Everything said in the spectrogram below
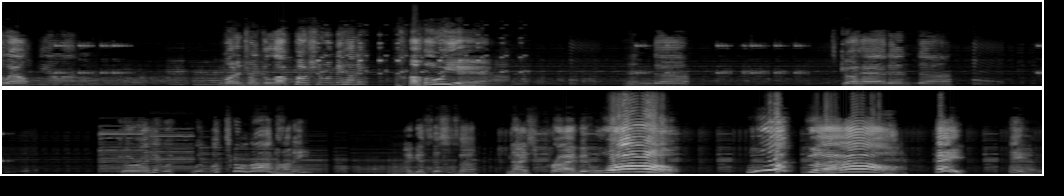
Oh well, you? You want to drink a love potion with me, honey? Oh yeah! And, uh, let's go ahead and, uh, go right here. What, what's going on, honey? I guess this is a nice private. Whoa! What the hell? Hey! Hey,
